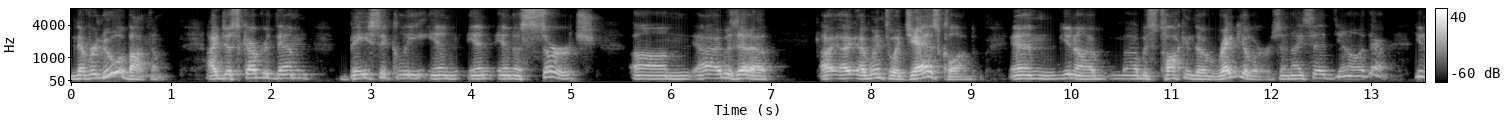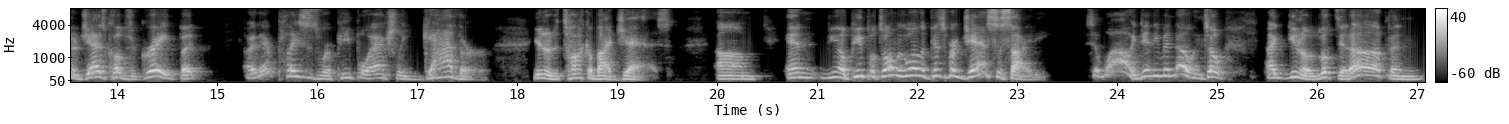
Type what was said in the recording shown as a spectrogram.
never knew about them. I discovered them basically in, in, in a search. Um, I was at a, I, I went to a jazz club and, you know, I, I was talking to regulars and I said, you know, there, you know, jazz clubs are great, but are there places where people actually gather, you know, to talk about jazz? Um, and you know, people told me, well, the Pittsburgh Jazz Society. I said, wow, I didn't even know. And so I, you know, looked it up and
